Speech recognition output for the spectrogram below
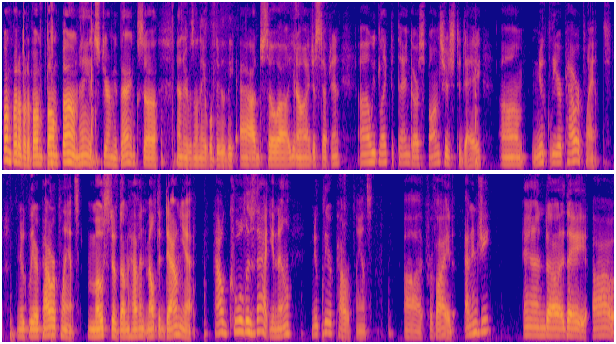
Bum ba da bum bum bum. Hey, it's Jeremy Banks. Uh, Henry was unable to do the ad, so uh, you know I just stepped in. Uh, we'd like to thank our sponsors today. Um, nuclear power plants. Nuclear power plants. Most of them haven't melted down yet. How cool is that? You know, nuclear power plants uh, provide energy, and uh, they uh,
